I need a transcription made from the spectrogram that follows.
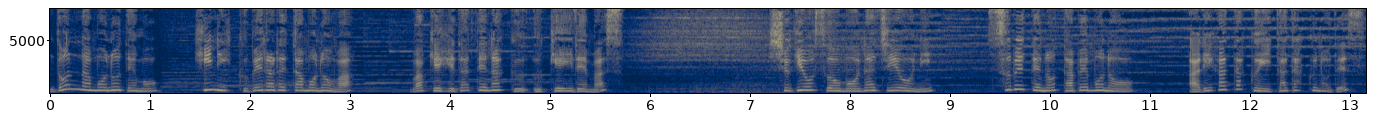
どんなものでも火にくべられたものは分け隔てなく受け入れます。修行僧も同じようにすべての食べ物をありがたくいただくのです。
